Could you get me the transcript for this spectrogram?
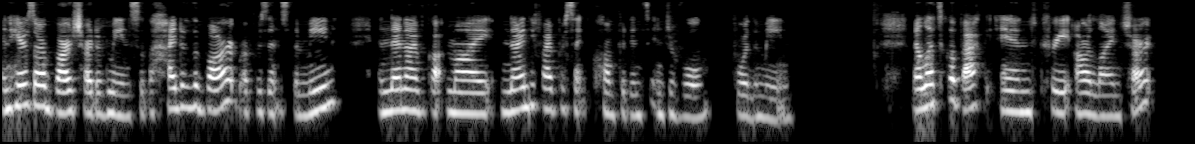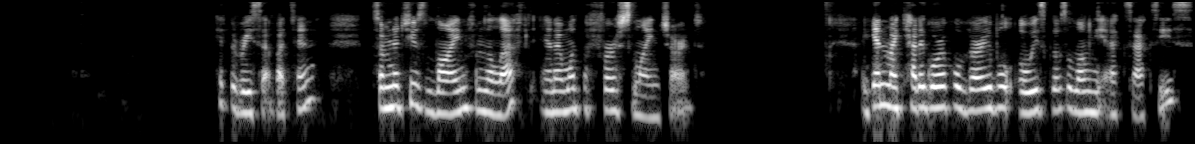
And here's our bar chart of means. So the height of the bar represents the mean, and then I've got my 95% confidence interval for the mean. Now let's go back and create our line chart. Hit the reset button. So I'm going to choose line from the left and I want the first line chart. Again, my categorical variable always goes along the x-axis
